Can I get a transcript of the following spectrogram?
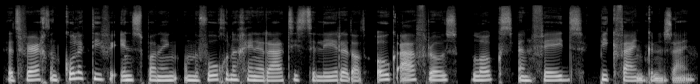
Het vergt een collectieve inspanning om de volgende generaties te leren dat ook afro's, locks en fades piekfijn kunnen zijn.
